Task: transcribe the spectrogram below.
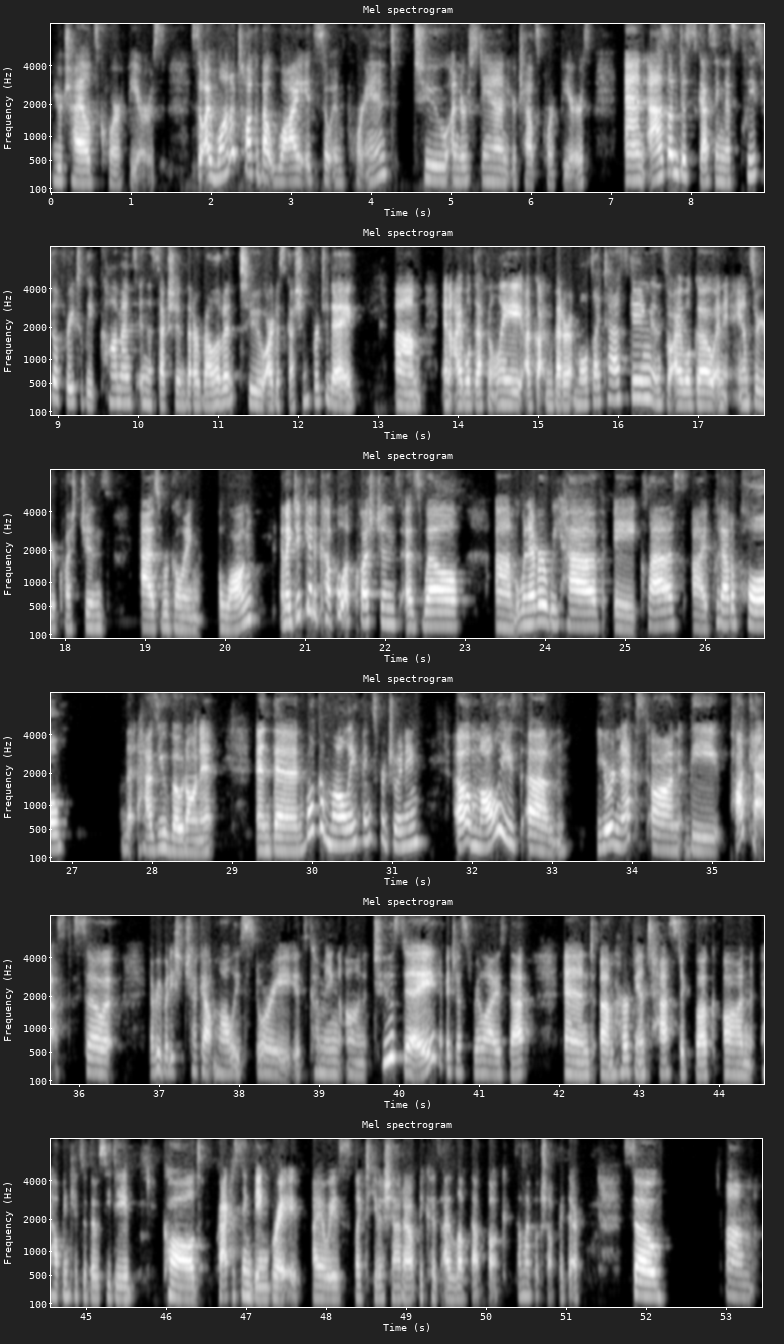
your child's core fears. So I want to talk about why it's so important to understand your child's core fears. And as I'm discussing this, please feel free to leave comments in the section that are relevant to our discussion for today. Um, and I will definitely, I've gotten better at multitasking, and so I will go and answer your questions as we're going along. And I did get a couple of questions as well. Um, whenever we have a class, I put out a poll that has you vote on it. And then, welcome, Molly. Thanks for joining. Oh, Molly's, um, you're next on the podcast. So everybody should check out Molly's story. It's coming on Tuesday. I just realized that. And um, her fantastic book on helping kids with OCD called Practicing Being Brave. I always like to give a shout out because I love that book. It's on my bookshelf right there. So um,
